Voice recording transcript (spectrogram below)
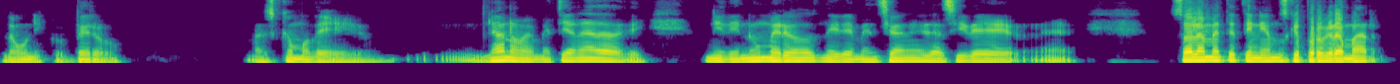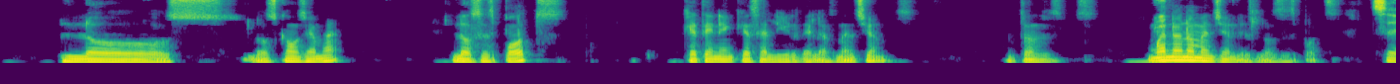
lo único, pero es como de, yo no me metía nada de, ni de números, ni de menciones, así de, eh, solamente teníamos que programar los, los, ¿cómo se llama? Los spots que tenían que salir de las menciones. Entonces, bueno, no menciones los spots. Sí.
